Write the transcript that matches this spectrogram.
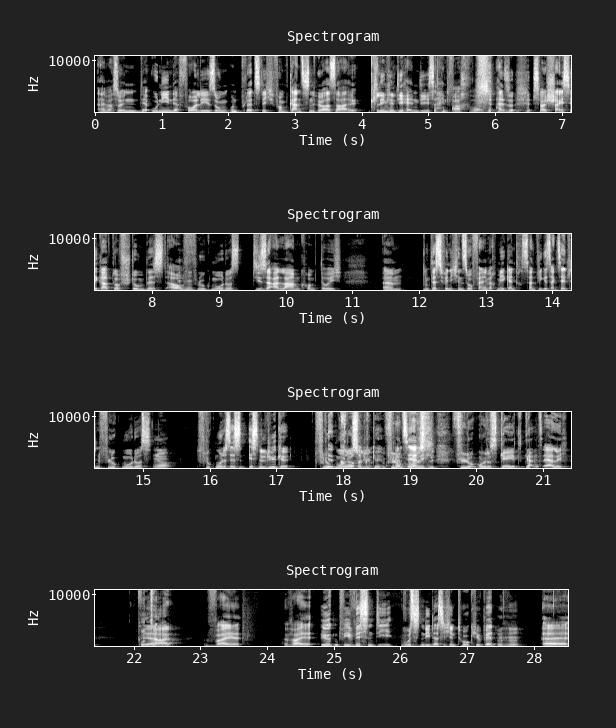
einfach so in der Uni, in der Vorlesung und plötzlich vom ganzen Hörsaal klingeln die Handys einfach. Ach, was. Also es war scheißegal, ob du auf Stumm bist, auf Mhm. Flugmodus, dieser Alarm kommt durch. Ähm, und das finde ich insofern einfach mega interessant. Wie gesagt, selbst in Flugmodus, ja. Flugmodus ist, ist eine Lüge. Flugmodus-Lüge. Ganz Flugmodus, ehrlich. Flugmodus Gate, ganz ehrlich. Brutal. weil, weil irgendwie wissen die, wussten die, dass ich in Tokio bin. Mhm. Äh,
